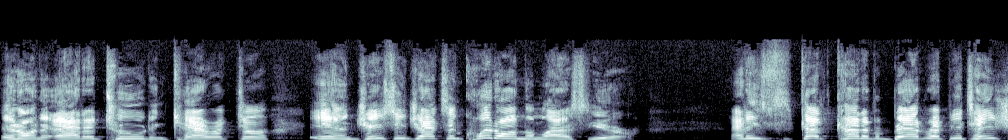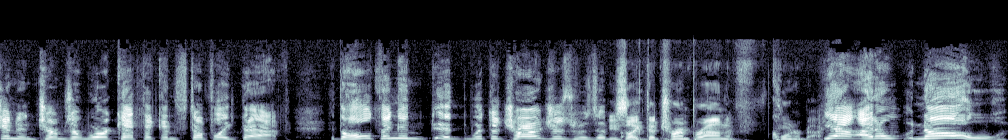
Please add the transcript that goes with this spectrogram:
and on attitude and character. And J.C. Jackson quit on them last year. And he's got kind of a bad reputation in terms of work ethic and stuff like that. The whole thing in, in- with the Chargers was a. He's like the Trent Brown of cornerbacks. Yeah, I don't know.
